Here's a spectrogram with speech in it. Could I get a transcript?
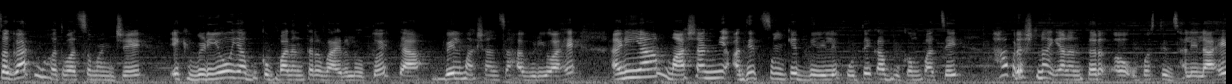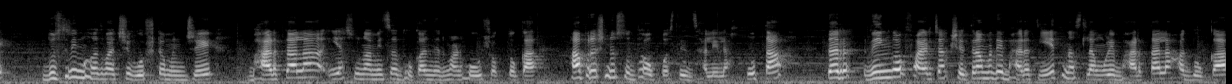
सगळ्यात महत्वाचं म्हणजे एक व्हिडिओ या भूकंपानंतर व्हायरल होतोय. त्या वेल माशांचा हा व्हिडिओ आहे. आणि या माशांनी आधीच संकेत दिलेले होते का भूकंपाचे? हा प्रश्न यानंतर उपस्थित झालेला आहे. दुसरी महत्वाची गोष्ट म्हणजे भारताला या सुनामीचा धोका निर्माण होऊ शकतो का? हा प्रश्न सुद्धा उपस्थित झालेला होता. तर रिंग ऑफ फायरच्या क्षेत्रामध्ये भारत येत नसल्यामुळे भारताला हा धोका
